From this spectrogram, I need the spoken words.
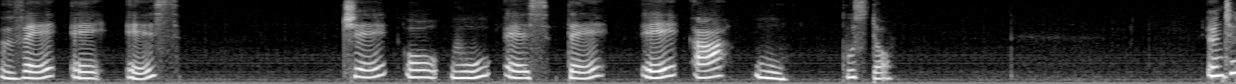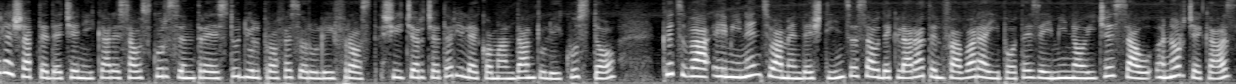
Y-V-E-S C-O-U-S-T-E-A-U Custo În cele șapte decenii care s-au scurs între studiul profesorului Frost și cercetările comandantului Custo, câțiva eminenți oameni de știință s-au declarat în favoarea ipotezei minoice sau, în orice caz,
